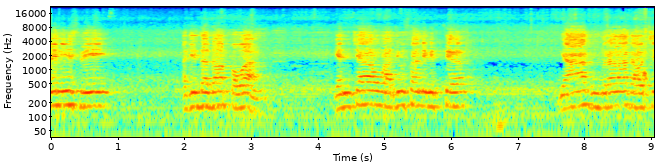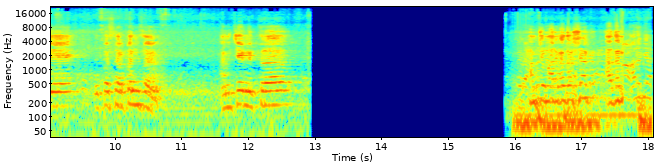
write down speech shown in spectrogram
माननीय श्री अजितदादा पवार यांच्या वाढदिवसानिमित्त या गुमराळा गावचे उपसरपंच आमचे मित्र आमचे मार्गदर्शक आदरणीय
